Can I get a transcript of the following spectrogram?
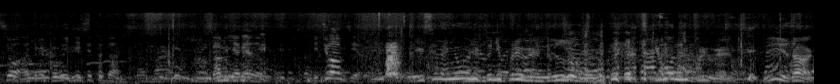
Все, Андрюха, вы идите туда. Ко мне рядом. Идемте. Если на него никто не прыгает, и он не прыгает. Видишь? Так.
